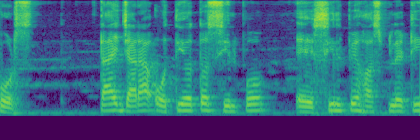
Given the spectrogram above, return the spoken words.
কোর্স তাই যারা অতিহত শিল্প শিল্পে হসপিটালিটি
